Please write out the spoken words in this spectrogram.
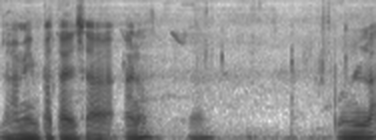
Daming patay sa ano sa punla.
